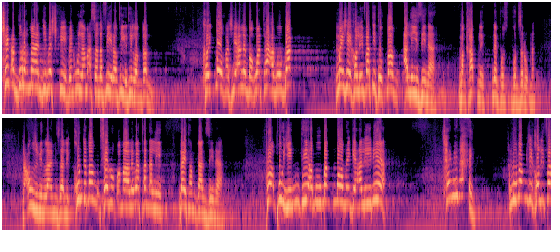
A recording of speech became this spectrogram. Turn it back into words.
เชคอับดุลรห์มานดิมัชกีเป็นอุลามะซาลฟีเราที่อยู่ที่ลอนดอนเคยโต้กับเชีอะห์เลยบอกว่าถ้าอบูบักไม่ใช่คอลิฟะที่ถูกต้องอาลีซีนาบังคับเลยได้ผลสรุปนะنعوذ بالله من ذلكคุณจะต้องสรุปออกมาเลยว่าท่านอาลีได้ทำการซีนาเพราะผู้หญิงที่อบูบักมอบให้แก่อาลีเนี่ย ใช้ไม่ได้ อบูบักไม่ใช่คอลิฟ้า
